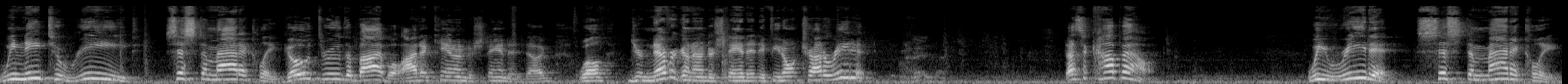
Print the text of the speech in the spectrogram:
we need to read systematically. Go through the Bible. I can't understand it, Doug. Well, you're never going to understand it if you don't try to read it. That's a cop out. We read it systematically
